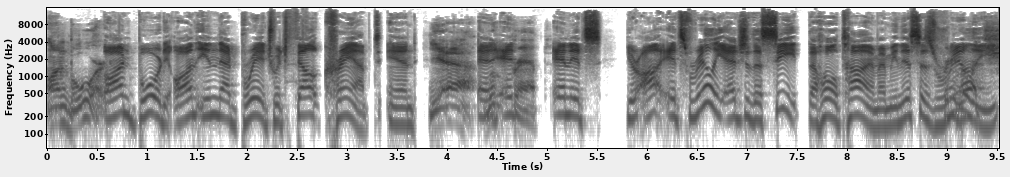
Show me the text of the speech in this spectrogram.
On board. on board on in that bridge, which felt cramped and yeah, and- and- cramped. and it's you're on it's really edge of the seat the whole time. I mean, this is Pretty really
